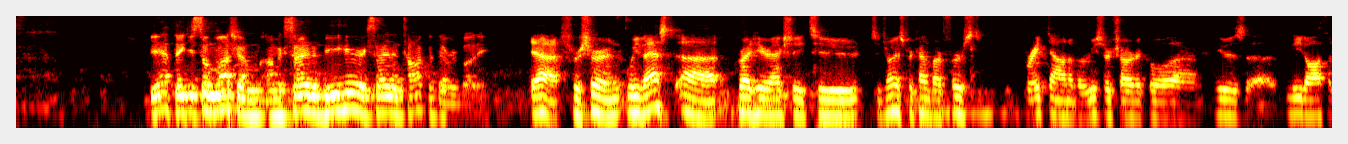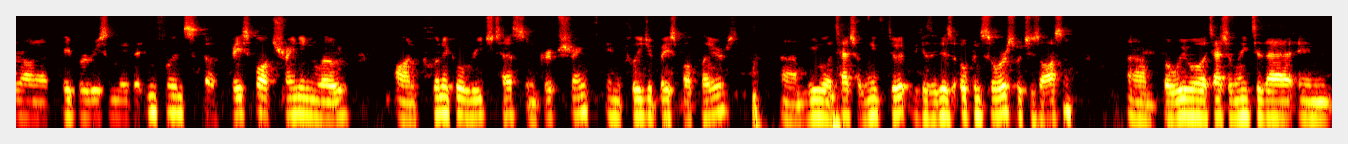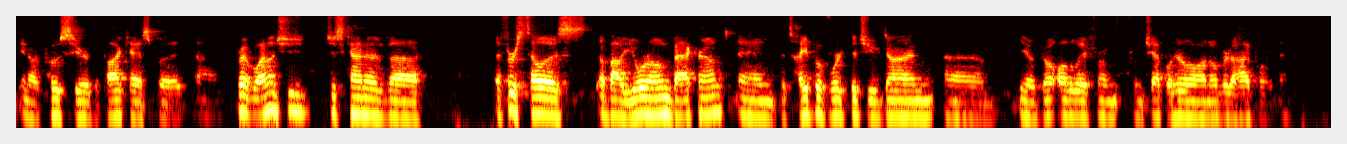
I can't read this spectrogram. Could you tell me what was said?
Yeah, thank you so much. I'm, I'm excited to be here, excited to talk with everybody. Yeah, for sure. And we've asked uh, Brett here actually to to join us for kind of our first breakdown of a research article. Uh, he was a lead author on a paper recently, "The Influence of Baseball Training Load on Clinical Reach Tests and Grip Strength in Collegiate Baseball Players." Um, we will attach a link to it because it is open source, which is awesome. Um, but we will attach a link to that in in our posts here of the podcast. But uh, Brett, why don't you just kind of uh, at first tell us about your own background and the type of work that you've done um, you know go all the way from from chapel hill on over to high point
